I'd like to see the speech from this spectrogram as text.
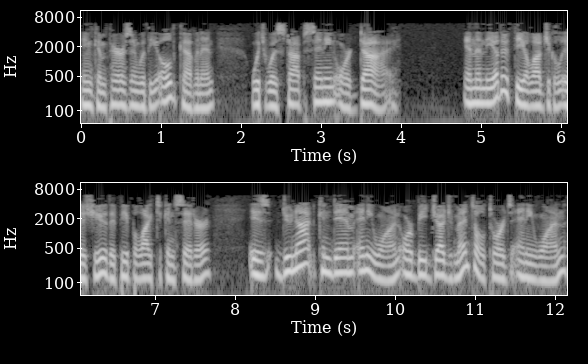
in comparison with the old covenant, which was stop sinning or die. And then the other theological issue that people like to consider is do not condemn anyone or be judgmental towards anyone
